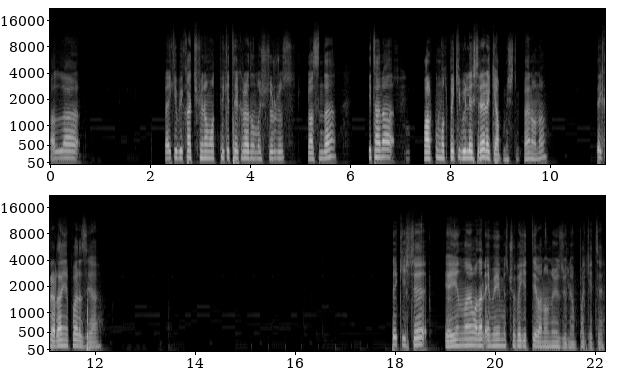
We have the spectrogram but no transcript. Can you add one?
Valla belki birkaç güne modpack'i tekrardan oluştururuz. Çünkü aslında bir tane farklı modpack'i birleştirerek yapmıştım ben onu. Tekrardan yaparız ya. Tek işte yayınlayamadan emeğimiz çöpe gitti ben onu üzülüyorum paketi.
